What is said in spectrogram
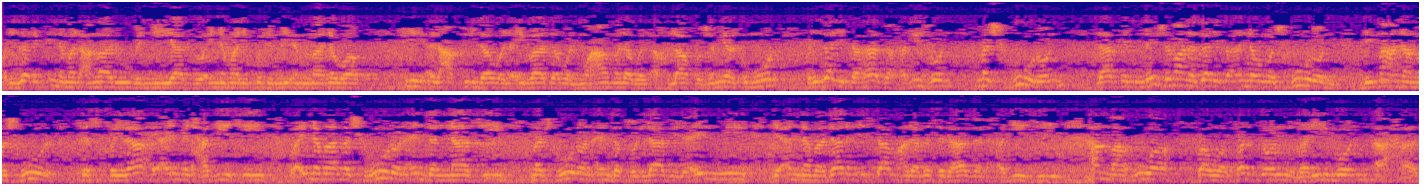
ولذلك إنما الأعمال بالنيات وإنما لكل امرئ ما نوى في العقيدة والعبادة والمعاملة والأخلاق وجميع الأمور. فلذلك هذا حديث مشهور لكن ليس معنى ذلك أنه مشهور بمعنى مشهور في اصطلاح علم الحديث وإنما مشهور عند الناس مشهور عند طلاب العلم لأن مدار الإسلام على مثل هذا الحديث. أما هو فهو فرد غريب أحد.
